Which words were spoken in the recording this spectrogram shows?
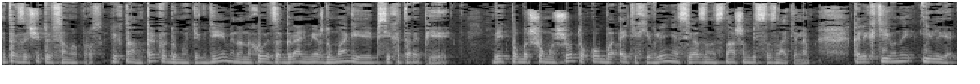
Итак, зачитываю сам вопрос. Виктан, как вы думаете, где именно находится грань между магией и психотерапией? Ведь по большому счету оба этих явления связаны с нашим бессознательным, коллективный или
